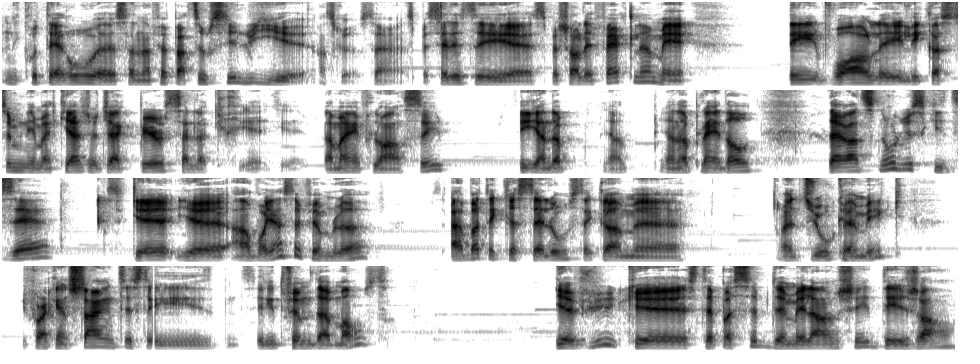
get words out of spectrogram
Nico Terreau, euh, ça en fait partie aussi. Lui, euh, en tout cas, c'est un spécialiste des euh, special effects, là, mais voir les, costumes, les maquillages de Jack Pierce, ça l'a vraiment influencé. Il y, en a, y en- a plein d'autres. Tarantino, lui, ce qu'il disait, c'est que en voyant ce film-là, Abbott et Costello, c'était comme euh, un duo comique. Puis Frankenstein, c'était une série de films de monstres. Il a vu que c'était possible de mélanger des genres.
